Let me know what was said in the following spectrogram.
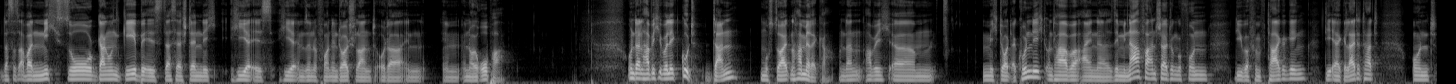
dass das aber nicht so gang und gäbe ist, dass er ständig hier ist, hier im Sinne von in Deutschland oder in, in, in Europa. Und dann habe ich überlegt, gut, dann musst du halt nach Amerika. Und dann habe ich ähm, mich dort erkundigt und habe eine Seminarveranstaltung gefunden, die über fünf Tage ging, die er geleitet hat und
